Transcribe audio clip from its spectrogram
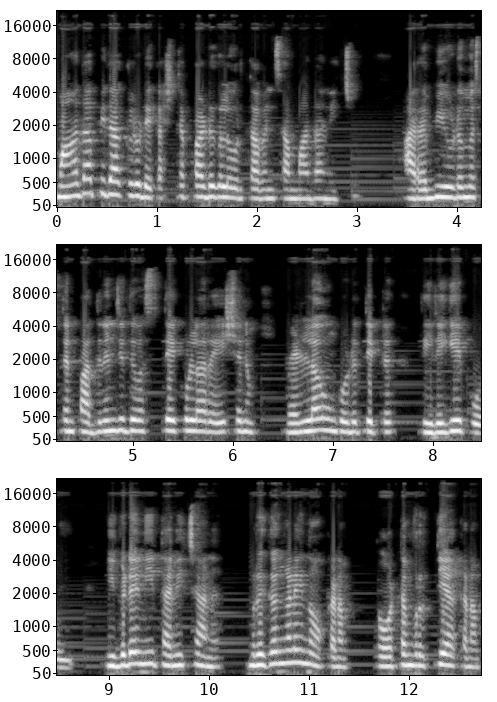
മാതാപിതാക്കളുടെ കഷ്ടപ്പാടുകൾ ഓർത്ത് അവൻ സമാധാനിച്ചു. അറബി ഉടമസ്ഥൻ പതിനഞ്ച് ദിവസത്തേക്കുള്ള റേഷനും വെള്ളവും കൊടുത്തിട്ട് തിരികെ പോയി. ഇവിടെ നീ തനിച്ചാണ്. മൃഗങ്ങളെ നോക്കണം. തോട്ടം വൃത്തിയാക്കണം.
